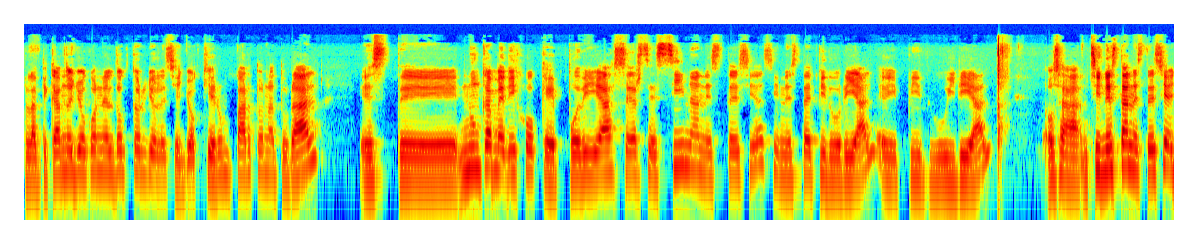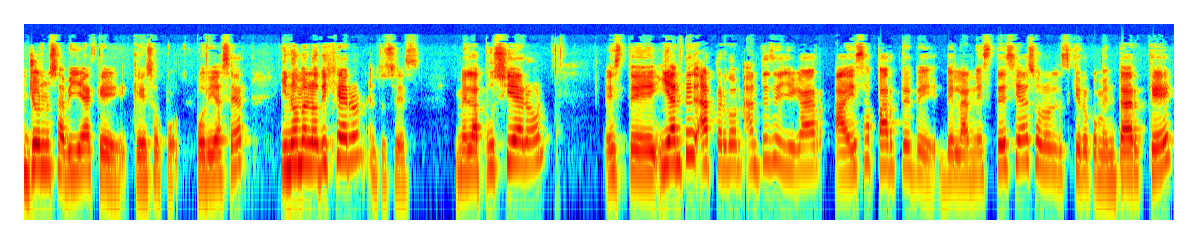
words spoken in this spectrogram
platicando yo con el doctor, yo le decía, yo quiero un parto natural, Este, nunca me dijo que podía hacerse sin anestesia, sin esta epidural, epidural, o sea, sin esta anestesia. Yo no sabía que, eso podía ser y no me lo dijeron, entonces me la pusieron. Este, y antes, ah, perdón, antes de llegar a esa parte de, de la anestesia, solo les quiero comentar que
